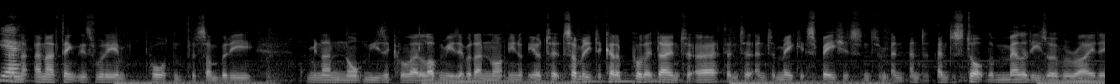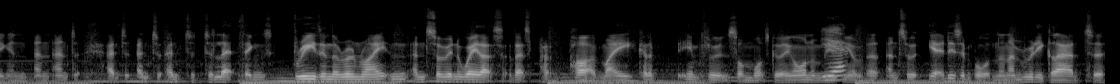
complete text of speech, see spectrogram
Yeah. And, and I think it's really important for somebody. I mean, I'm not musical. I love music, but I'm not. You know, you know, to somebody to kind of pull it down to earth and to and to make it spacious and to and, and, to, and to stop the melodies overriding and and and to, and to, and to, and to, to let things breathe in their own right. And, and so in a way, that's that's p- part of my kind of influence on what's going on. And Yeah. you know, uh, and so yeah, it is important, and I'm really glad to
